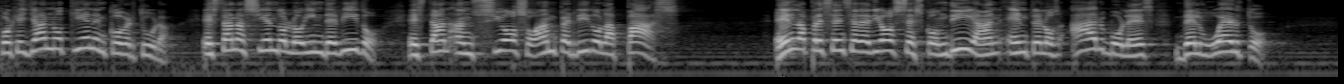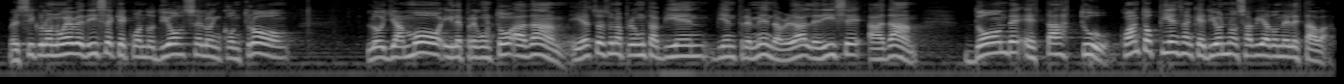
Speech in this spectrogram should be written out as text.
Porque ya no tienen cobertura. Están haciendo lo indebido. Están ansiosos, han perdido la paz. En la presencia de Dios se escondían entre los árboles del huerto. Versículo 9 dice que cuando Dios se lo encontró, lo llamó y le preguntó a Adán, y esto es una pregunta bien, bien tremenda, ¿verdad? Le dice a Adán, ¿dónde estás tú? ¿Cuántos piensan que Dios no sabía dónde él estaba?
